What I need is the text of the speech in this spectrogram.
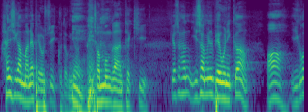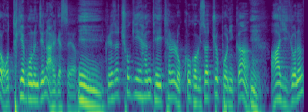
한 시간 만에 배울 수 있거든요. 예. 전문가한테 키. 그래서 한 2, 3일 배우니까 아, 이걸 어떻게 보는지는 알겠어요. 예. 그래서 초기에 한 데이터를 놓고 거기서 쭉 보니까 예. 아, 이거는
